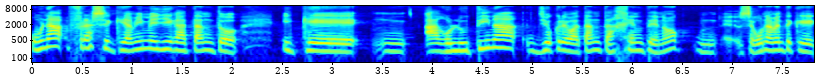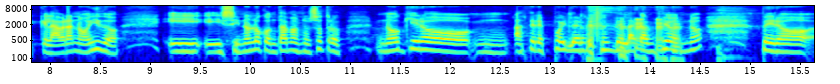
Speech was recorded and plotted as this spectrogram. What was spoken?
una frase que a mí me llega tanto y que mm, aglutina, yo creo, a tanta gente, ¿no? Mm, eh, Seguramente que, que la habrán oído. Y, y si no lo contamos nosotros, no quiero mm, hacer spoiler de, de la canción, ¿no? Pero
